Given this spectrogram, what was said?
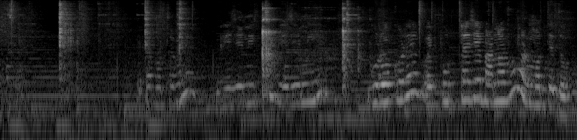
আছে। এটা প্রথমে ভেজে নিচ্ছি, ভেজে নিয়ে গুঁড়ো করে ওই পুরটা যে বানাবো ওর মধ্যে দেবো।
